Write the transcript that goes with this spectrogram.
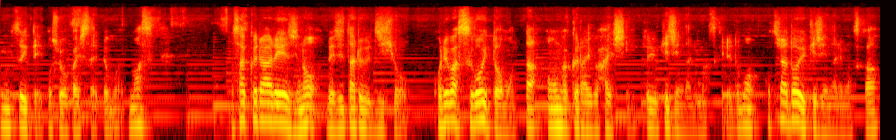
についてご紹介したいと思います。朝倉玲二のデジタル辞表、これはすごいと思った音楽ライブ配信という記事になりますけれども、こちらどういう記事になりますか？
